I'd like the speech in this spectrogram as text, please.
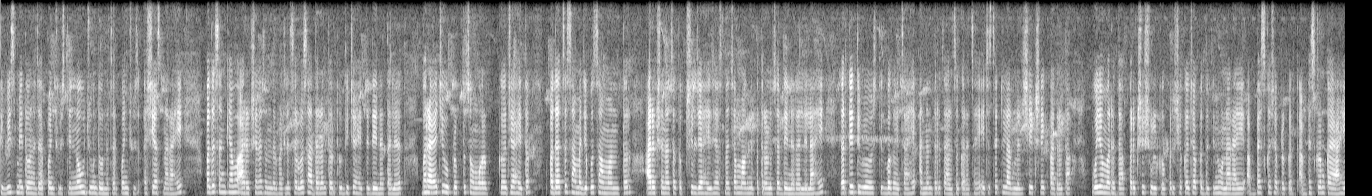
ती वीस मे दोन हजार पंचवीस ते नऊ जून दोन हजार पंचवीस अशी असणार आहे. पदसंख्या व आरक्षणासंदर्भातल्या सर्वसाधारण तरतुदी जे आहेत ते देण्यात आलेल्या आहेत. भरायची उपरोक्त संवर्ग जे आहेत पदाचा सामाजिक व समांतर आरक्षणाचा तपशील जे आहे शासनाच्या मागणीपत्रानुसार देण्यात आलेला आहे. तर ते ती व्यवस्थित बघायचं आहे आणि नंतरच अर्ज करायचा आहे. याच्यासाठी लागणारी शैक्षणिक पात्रता वयोमर्यादा परीक्षा शुल्क परीक्षा कशा पद्धतीने होणार आहे. अभ्यास कशा प्रकार अभ्यासक्रम काय आहे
